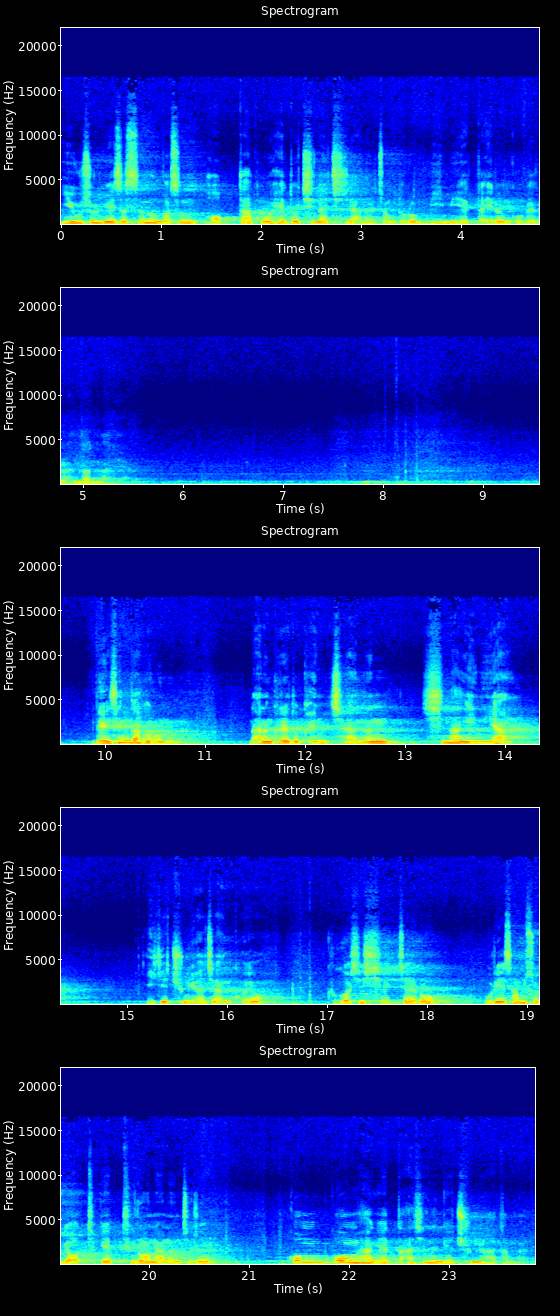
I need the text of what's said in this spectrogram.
이웃을 위해서 쓰는 것은 없다고 해도 지나치지 않을 정도로 미미했다. 이런 고백을 한단 말이에요. 내 생각으로는 나는 그래도 괜찮은 신앙인이야. 이게 중요하지 않고요. 그것이 실제로 우리의 삶 속에 어떻게 드러나는지를 꼼꼼하게 따지는 게 중요하단 말이에요.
